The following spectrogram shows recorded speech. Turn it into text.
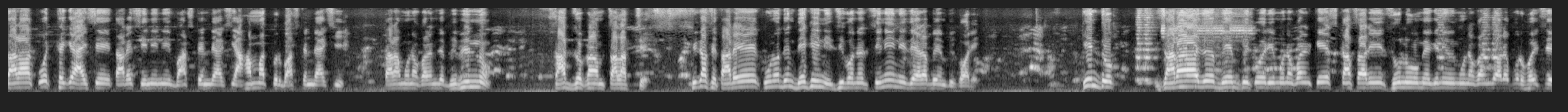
যারা কোথ থেকে আইছে, তারে চিনি নি বাস স্ট্যান্ডে আইসি আহম্মদপুর বাস স্ট্যান্ডে আইসি তারা মনে করেন যে বিভিন্ন কার্যক্রম চালাচ্ছে। ঠিক আছে, তারে কোনোদিন দেখিনি জীবনের চিনিনি যে এরা বিএমপি করে। কিন্তু যারা যে বিএমপি করি মনে করেন কেস কাছারি, জুলুম, এগুলি মনে করেন উপর হয়েছে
